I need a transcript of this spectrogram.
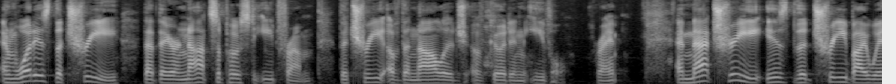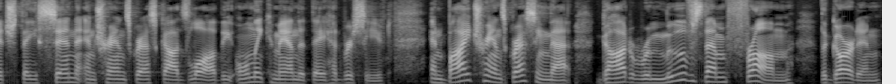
And what is the tree that they are not supposed to eat from? The tree of the knowledge of good and evil, right? And that tree is the tree by which they sin and transgress God's law, the only command that they had received. And by transgressing that, God removes them from the garden.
